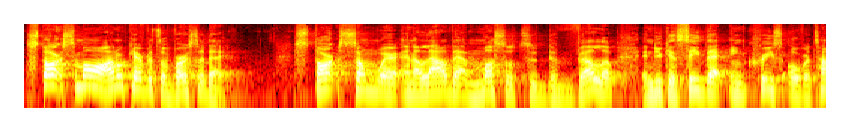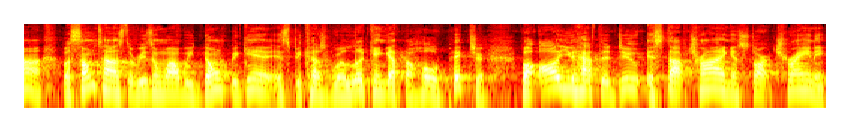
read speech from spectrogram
Start small. I don't care if it's a verse a day. Start somewhere and allow that muscle to develop, and you can see that increase over time. But sometimes the reason why we don't begin is because we're looking at the whole picture. But all you have to do is stop trying and start training.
